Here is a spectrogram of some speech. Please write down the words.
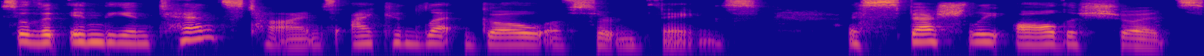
so that in the intense times I can let go of certain things, especially all the shoulds.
